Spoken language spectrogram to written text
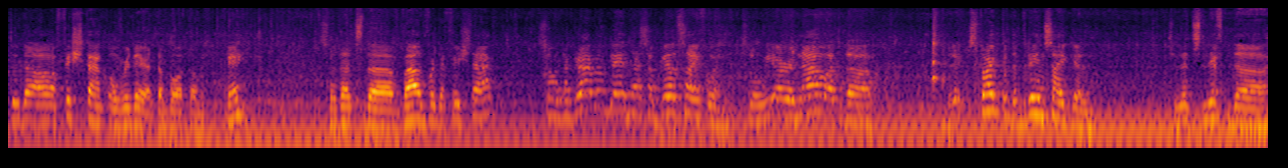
to the fish tank over there at the bottom. Okay. So that's the valve for the fish tank. So the gravel bed has a bell siphon. So we are now at the start of the drain cycle. So let's lift the.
